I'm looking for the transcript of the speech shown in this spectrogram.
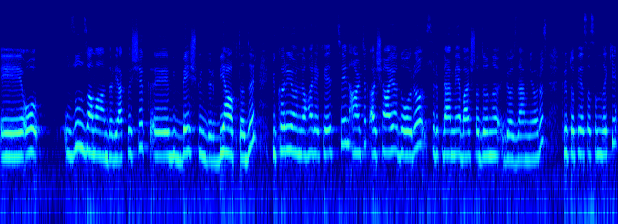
e, o uzun zamandır yaklaşık e, bir 5 gündür bir haftadır yukarı yönlü hareketin artık aşağıya doğru sürüklenmeye başladığını gözlemliyoruz. Kripto piyasasındaki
